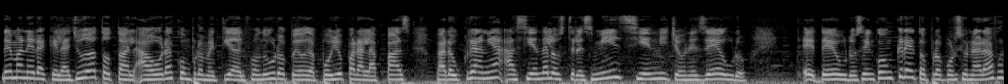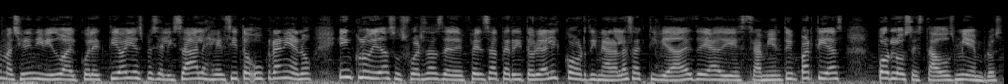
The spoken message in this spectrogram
de manera que la ayuda total ahora comprometida del Fondo Europeo de Apoyo para la Paz para Ucrania asciende a los 3.100 millones de euros de euros. En concreto, proporcionará formación individual, colectiva y especializada al ejército ucraniano, incluidas sus fuerzas de defensa territorial y coordinará las actividades de adiestramiento impartidas por los Estados miembros.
